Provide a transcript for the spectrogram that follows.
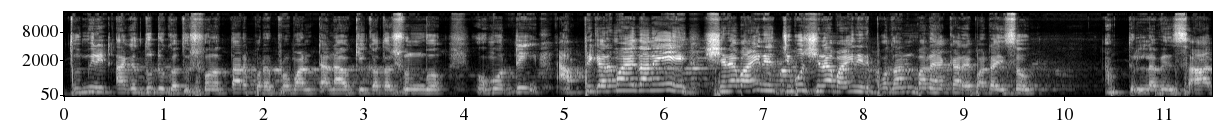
দু মিনিট আগে দুটো কথা শোনো, তারপরে প্রমাণটা নাও, কি কথা শুনব? ওমরটি, আফ্রিকার ময়দানে সেনাবাহিনীর, যুব সেনাবাহিনীর প্রধান বানায় কারে পাঠাইছো? আবদুল্লাহ বিন সাদ,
